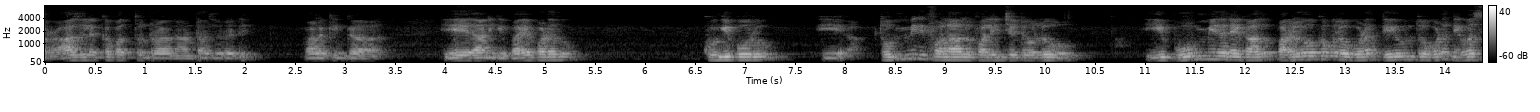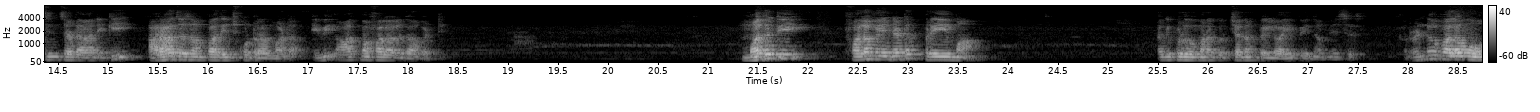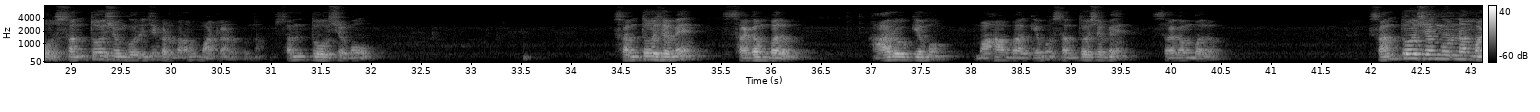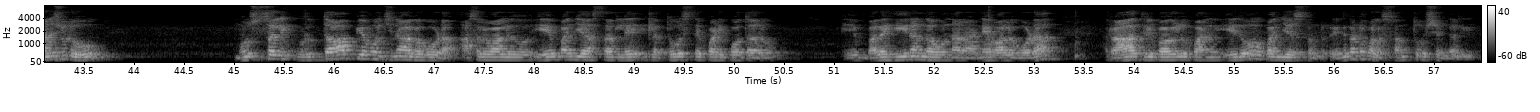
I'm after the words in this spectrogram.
రాజు లెక్క బతుండ్రా అని అంటారు చూడండి. వాళ్ళకి ఇంకా ఏ దానికి భయపడరు కుంగిపోరు. ఈ తొమ్మిది ఫలాలు ఫలించేటోళ్ళు ఈ భూమి మీదనే కాదు పరలోకములో కూడా దేవునితో కూడా నివసించడానికి అర్హత సంపాదించుకుంటారు అనమాట ఇవి ఆత్మఫలాలు కాబట్టి. మొదటి ఫలం ఏంటంటే ప్రేమ. అది ఇప్పుడు మనకు చెన్నంపల్లి అయిపోయింది ఆ మెసేజ్ రెండో ఫలము సంతోషం గురించి ఇక్కడ మనం మాట్లాడుకుందాం. సంతోషము. సంతోషమే సగం బలం. ఆరోగ్యము మహాభాగ్యము సంతోషమే సగం బలం. సంతోషంగా ఉన్న మనుషులు ముస్సలి వృద్ధాప్యం వచ్చినాక కూడా అసలు వాళ్ళు ఏం పని చేస్తారులే? ఇట్లా తోస్తే పడిపోతారు. ఏం బలహీనంగా ఉన్నారు అనే వాళ్ళు కూడా రాత్రి పగలు పని ఏదో పని చేస్తుంటారు. ఎందుకంటే వాళ్ళకి సంతోషం కలిగింది.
